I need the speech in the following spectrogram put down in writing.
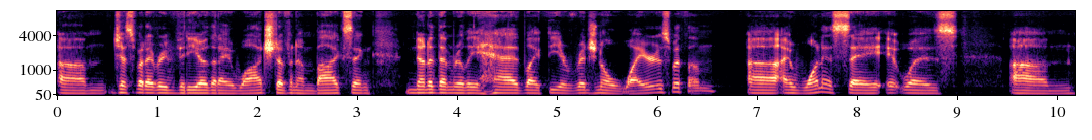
um, just about every video that i watched of an unboxing none of them really had like the original wires with them. Uh, i want to say it was um,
